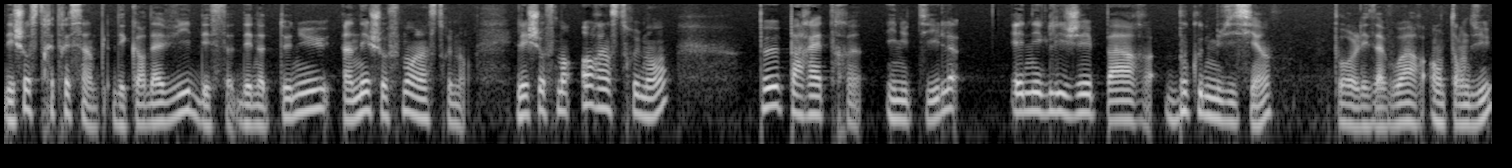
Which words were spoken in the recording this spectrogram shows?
des choses très très simples, des cordes à vide, des, notes tenues, un échauffement à l'instrument. L'échauffement hors instrument peut paraître inutile et négligé par beaucoup de musiciens pour les avoir entendus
